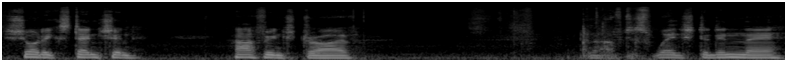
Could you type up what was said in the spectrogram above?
short extension half inch drive and I've just wedged it in there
